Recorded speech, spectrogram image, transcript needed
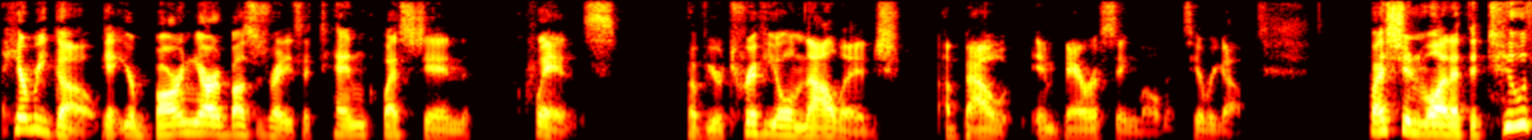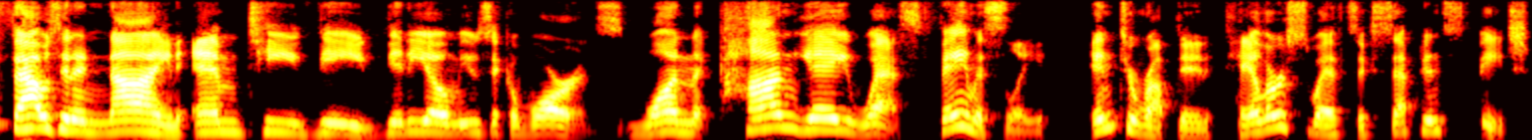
here we go. Get your barnyard buzzers ready. It's a 10 question quiz of your trivial knowledge about embarrassing moments. Here we go. Question one At the 2009 MTV Video Music Awards, one Kanye West famously interrupted Taylor Swift's acceptance speech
